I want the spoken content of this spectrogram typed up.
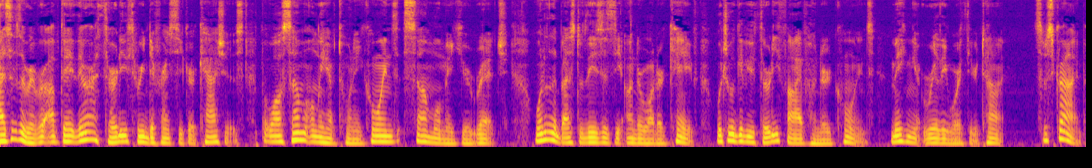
As of the river update, there are 33 different secret caches, but while some only have 20 coins, some will make you rich. One of the best of these is the underwater cave, which will give you 3,500 coins, making it really worth your time. Subscribe.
